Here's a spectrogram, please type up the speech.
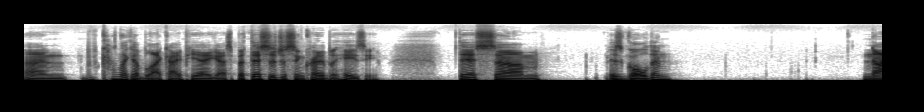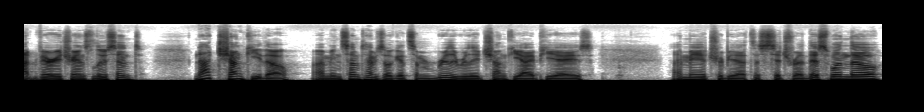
and kind of like a black IPA I guess. But this is just incredibly hazy. This um is golden. Not very translucent. Not chunky though. I mean sometimes you'll get some really really chunky IPAs I may attribute that to Citra. This one though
